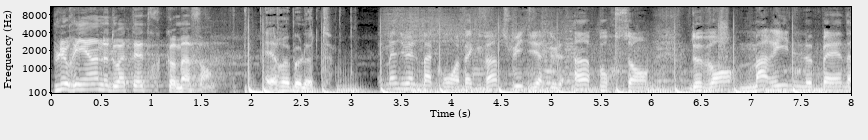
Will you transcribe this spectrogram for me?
plus rien ne doit être comme avant. Et rebelote. Emmanuel Macron avec 28,1% devant Marine Le Pen.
